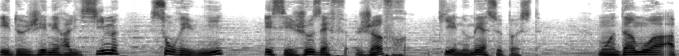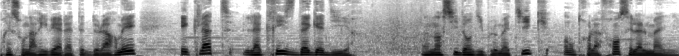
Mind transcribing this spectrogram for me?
et de généralissime sont réunies et c'est Joseph Joffre qui est nommé à ce poste. Moins d'un mois après son arrivée à la tête de l'armée, éclate la crise d'Agadir, un incident diplomatique entre la France et l'Allemagne.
